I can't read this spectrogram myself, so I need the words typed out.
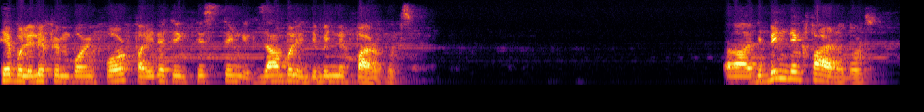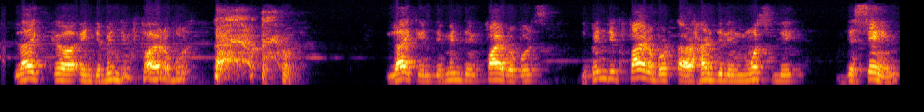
Table 11.4 validating testing example independent variables. Uh, dependent variables like uh, independent variables like in independent variables dependent variables are handling mostly the same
